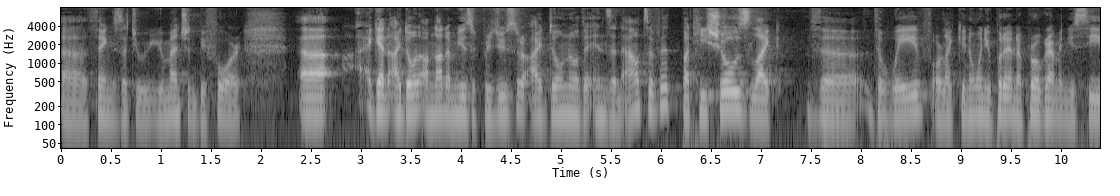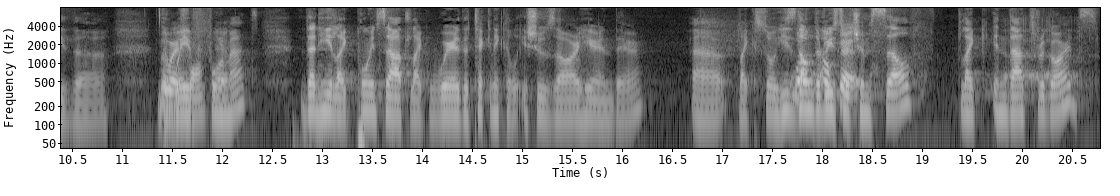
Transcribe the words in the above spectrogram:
uh, things that you you mentioned before. Uh, again, I don't. I'm not a music producer. I don't know the ins and outs of it. But he shows like the the wave, or like you know when you put it in a program and you see the the, The wave waveform, yeah. format. Then he like points out like where the technical issues are here and there. Uh, like so, he's Well, done the research himself. Like in that regards.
